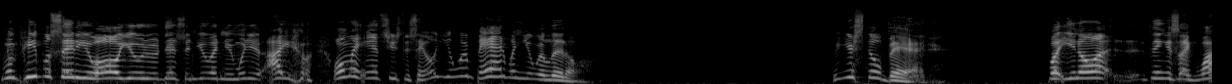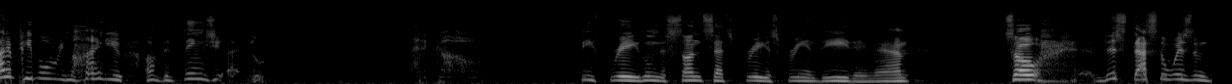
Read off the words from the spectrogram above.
When people say to you, "Oh, you do this and you and you," when you, I, all my aunts used to say, "Oh, you were bad when you were little." But you're still bad. But you know what? The thing is, like, why do people remind you of the things you. Let it go. Be free. Whom the Son sets free is free indeed. Amen. So, this that's the wisdom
